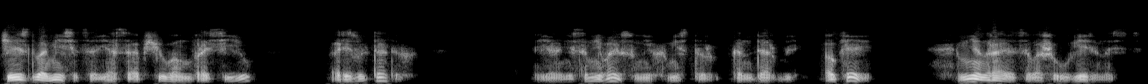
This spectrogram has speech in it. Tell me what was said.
Через два месяца я сообщу вам в Россию о результатах. Я не сомневаюсь в них, мистер Кандербли. Окей. Мне нравится ваша уверенность.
